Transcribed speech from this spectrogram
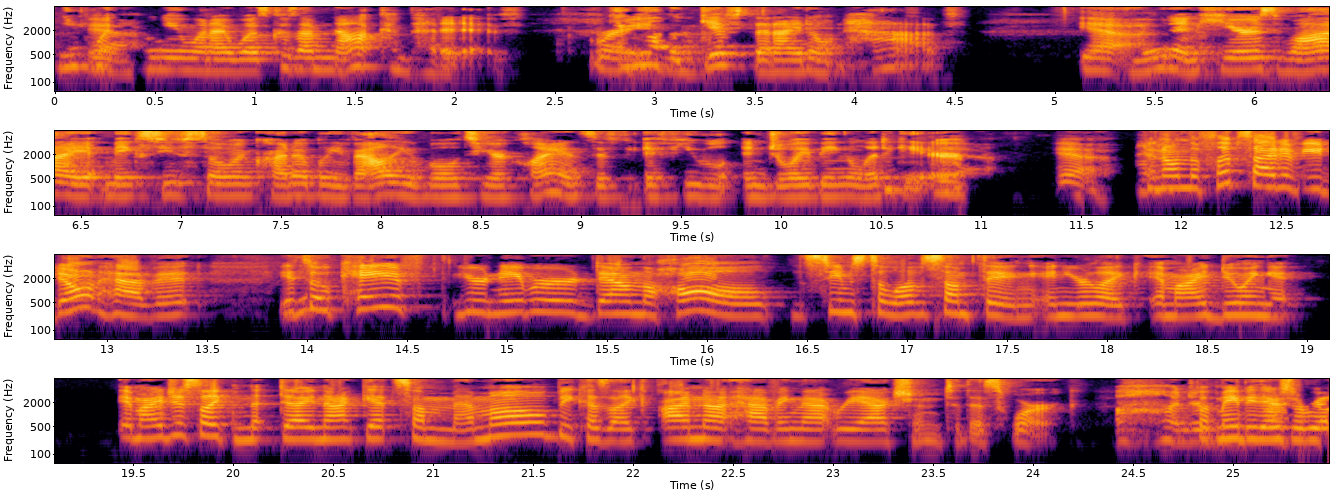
Yeah. me when I was because I'm not competitive. Right. You have a gift that I don't have. Yeah. Right? And here's why it makes you so incredibly valuable to your clients if if you enjoy being a litigator. Yeah. And on the flip side, if you don't have it, it's okay if your neighbor down the hall seems to love something and you're like, Am I doing it? Am I just like, n- did I not get some memo? Because like I'm not having that reaction to this work. A hundred But maybe there's a real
